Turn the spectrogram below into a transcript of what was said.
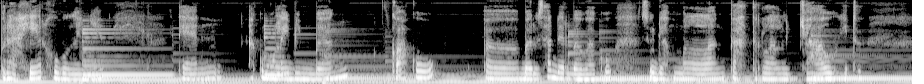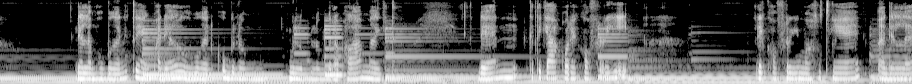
berakhir hubungannya dan aku mulai bimbang kok aku uh, baru sadar bahwa aku sudah melangkah terlalu jauh gitu dalam hubungan itu yang padahal hubunganku belum belum belum berapa lama gitu. Dan ketika aku recovery recovery maksudnya adalah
